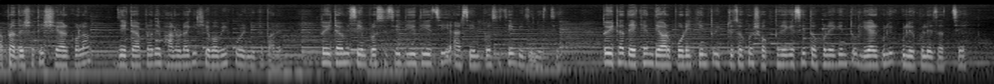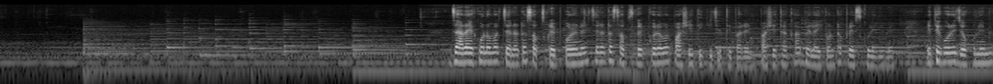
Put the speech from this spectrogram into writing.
আপনাদের সাথে শেয়ার করলাম। যেটা আপনাদের ভালো লাগে সেভাবেই করে নিতে পারেন। তো এটা আমি সেম প্রসেসে দিয়ে দিয়েছি আর সেম প্রসেসে ভেজে নিচ্ছি। তো এটা দেখেন দেওয়ার পরে কিন্তু একটু যখন শক্ত হয়ে গেছে তখনই কিন্তু লেয়ারগুলি খুলে খুলে যাচ্ছে। যারা এখন আমার চ্যানেলটা সাবস্ক্রাইব করে নাই, চ্যানেলটা সাবস্ক্রাইব করে আমার পাশেই থেকে যেতে পারেন। পাশে থাকা বেল আইকনটা প্রেস করে দিবেন। এতে করে যখন আমি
